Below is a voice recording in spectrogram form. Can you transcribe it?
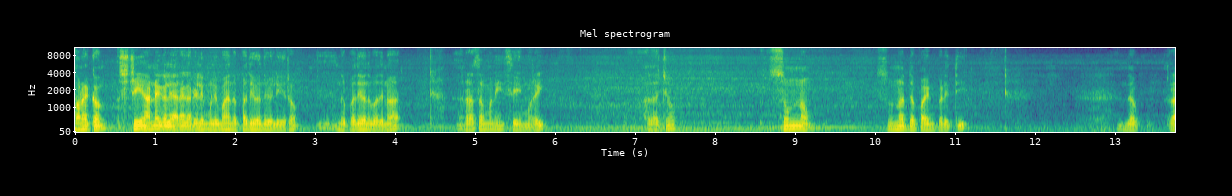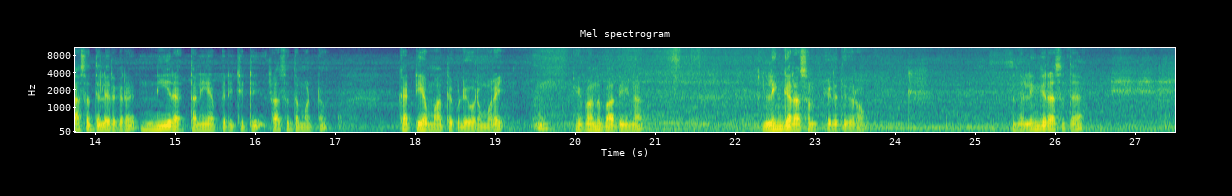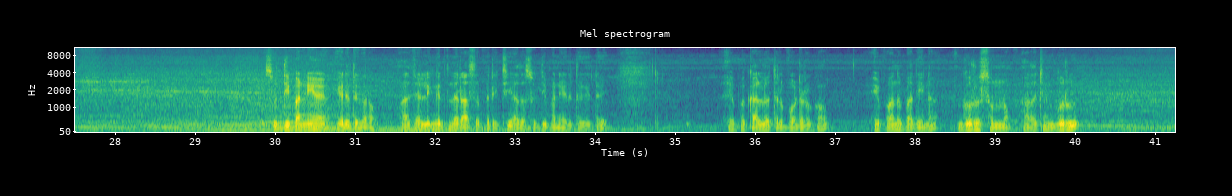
வணக்கம். ஸ்ரீ அன்னைகளை அறக்கட்டளை மூலிமா இந்த பதிவு வந்து வெளியிடும் இந்த பதிவு வந்து பார்த்திங்கன்னா ரசமணி செய்முறை அதாச்சும் சுண்ணம் சுண்ணத்தை பயன்படுத்தி இந்த ரசத்தில் இருக்கிற நீரை தனியாக பிரிச்சுட்டு ரசத்தை மட்டும் கட்டியாக மாற்றக்கூடிய ஒரு முறை. இப்போ வந்து பார்த்திங்கன்னா லிங்க ரசம் எடுத்துக்கிறோம். இந்த லிங்க ரசத்தை சுத்தி பண்ணியும் எடுத்துக்கிறோம். அது லிங்கத்துலேருந்து ரசம் பிரித்து அதை சுத்தி பண்ணி எடுத்துக்கிட்டு இப்போ கல்வத்தில் போட்டிருக்கோம். இப்போ வந்து பார்த்திங்கன்னா குரு சுண்ணம். அதாச்சும் குரு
